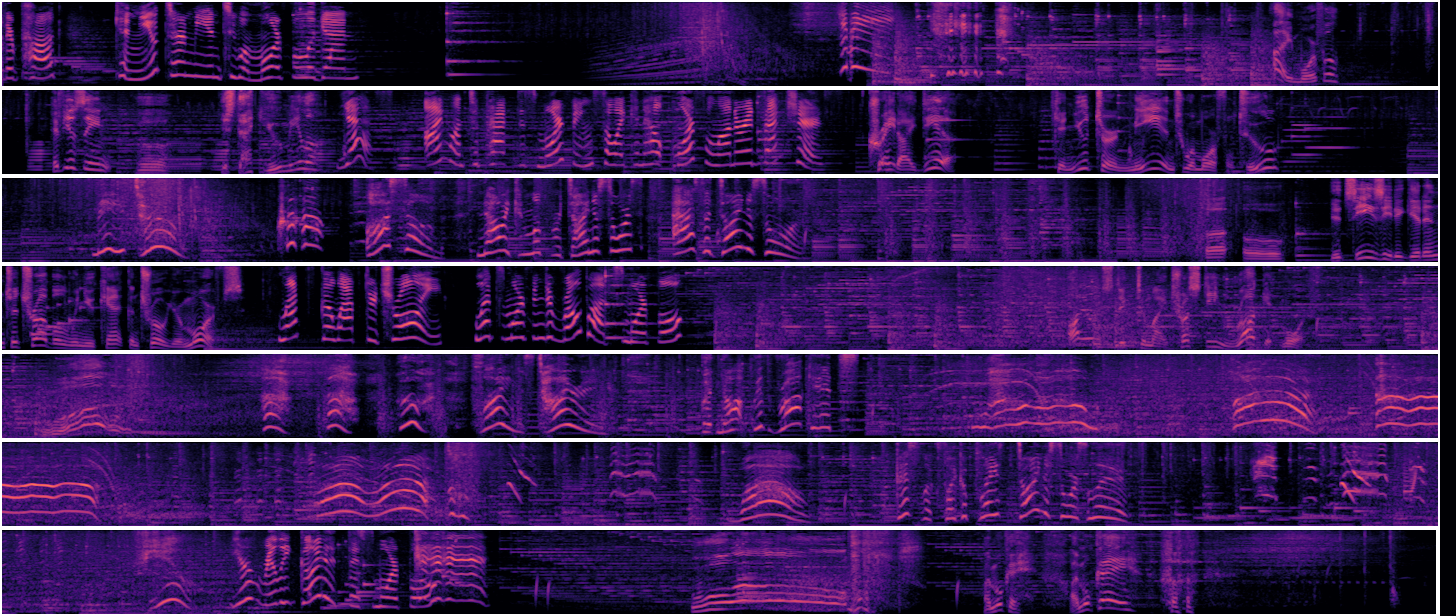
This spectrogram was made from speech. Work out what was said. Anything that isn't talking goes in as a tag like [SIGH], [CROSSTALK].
Glitter Pug. Can you turn me into a Morphle again? [LAUGHS] Hi, Morphle. Have you seen... Uh, is that you, Mila? yes. I want to practice morphing so I can help Morphle on her adventures. Great idea. Can you turn me into a Morphle too? Me too! [LAUGHS] awesome! Now I can look for dinosaurs as a dinosaur! Uh-oh. It's easy to get into trouble when you can't control your morphs. Let's go after Troy. Let's morph into robots, Morphle. I'll stick to my trusty rocket morph. Whoa! Whew, flying is tiring, but not with rockets. Whoa! Ah! Ah! Ah! Ah! Wow! This looks like a place dinosaurs live. Phew. You're really good this, Morphle. Whoa! I'm okay. I'm okay. [LAUGHS]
